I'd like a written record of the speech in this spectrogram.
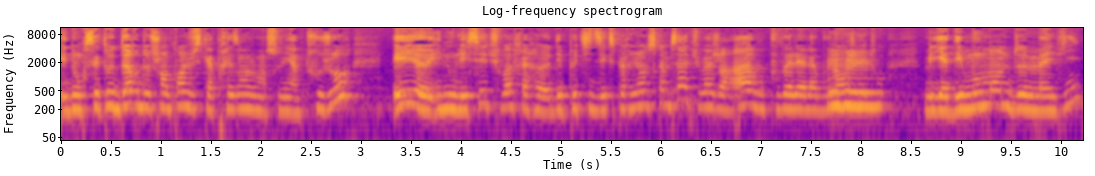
Et donc, cette odeur de shampoing, jusqu'à présent, je m'en souviens toujours. Et euh, il nous laissait, tu vois, faire euh, des petites expériences comme ça, tu vois, genre, ah, vous pouvez aller à la boulangerie et mhm. tout. Mais il y a des moments de ma vie,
